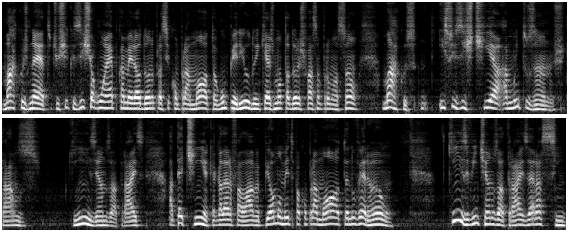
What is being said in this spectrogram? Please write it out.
Marcos Neto, tio Chico, existe alguma época melhor do ano para se comprar moto? Algum período em que as montadoras façam promoção? Marcos, isso existia há muitos anos, tá? Uns 15 anos atrás. Até tinha, que a galera falava, pior momento para comprar moto é no verão. 15, 20 anos atrás era assim.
